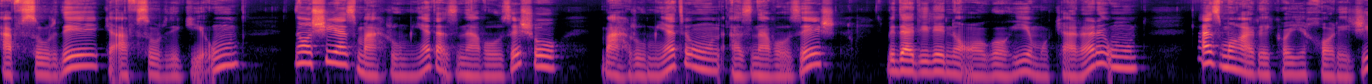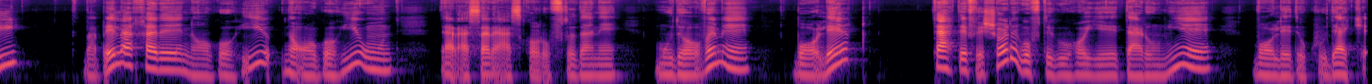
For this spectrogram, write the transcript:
افسرده که افسردگی اون ناشی از محرومیت از نوازش و محرومیت اون از نوازش به دلیل ناآگاهی مکرر اون از محرک های خارجی و بالاخره ناآگاهی, اون در اثر از کار افتادن مداوم بالغ تحت فشار گفتگوهای درونی والد و کودکه.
